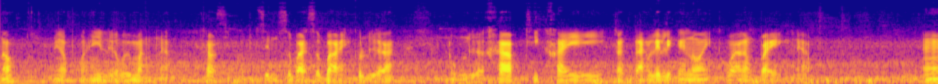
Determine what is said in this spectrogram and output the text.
เนาะนะครับให้เหลือไว้มั่งนะครับเก้าสิบกว่าเปอร์เซ็นต์สบายๆก็เหลือลงเหลือคราบที่ใครต่างๆ เล็กๆน้อยๆว่ากันไปนะครับอ่า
